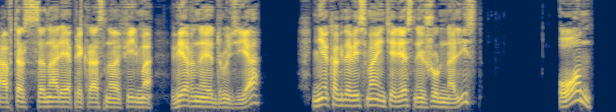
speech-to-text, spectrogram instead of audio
Автор сценария прекрасного фильма «Верные друзья»? Некогда весьма интересный журналист? Он?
